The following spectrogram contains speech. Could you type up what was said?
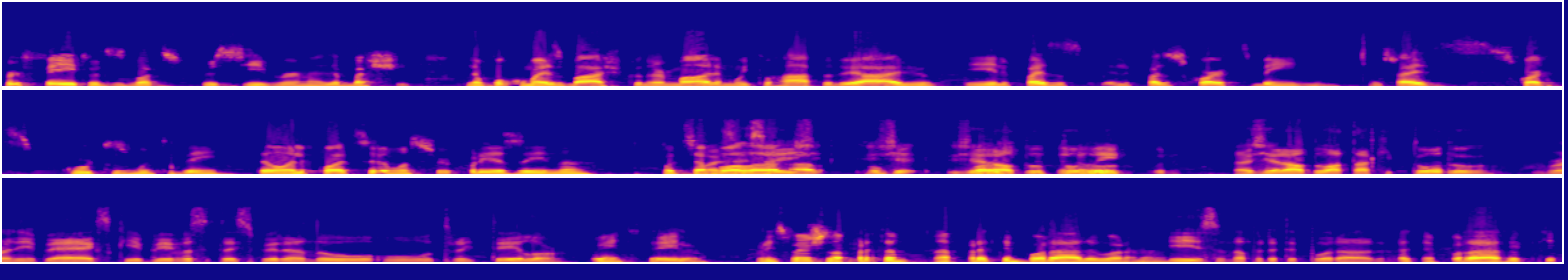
perfeito de slot receiver, né? Ele é baixinho. Ele é um pouco mais baixo que o normal, ele é muito rápido e ágil. E ele faz, ele faz os cortes bem, né? Ele faz os cortes curtos muito bem. Então ele pode ser uma surpresa aí na. Pode ser a Mas bola. esse aí, a- ge- o- ge- geral do todo, leitura. a geral do ataque todo, running backs, QB, você tá esperando o, o Trent Taylor? Trent Taylor. Principalmente na pré- na pré-temporada agora, né? Isso, na pré-temporada. Pré-temporada, porque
